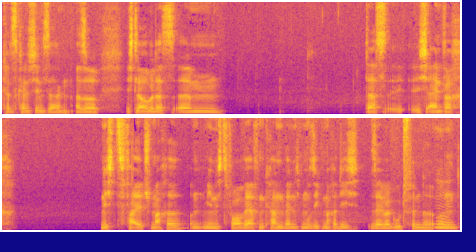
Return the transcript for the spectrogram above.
das kann ich dir nicht sagen. Also ich glaube, dass, ähm, dass ich einfach nichts falsch mache und mir nichts vorwerfen kann, wenn ich Musik mache, die ich selber gut finde und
